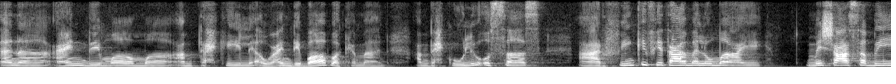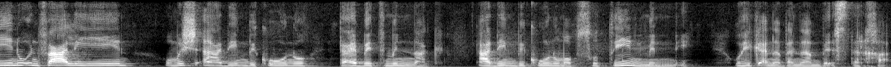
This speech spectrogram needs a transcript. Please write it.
أنا عندي ماما عم تحكي لي أو عندي بابا كمان عم بيحكوا لي قصص عارفين كيف يتعاملوا معي. مش عصبيين وانفعاليين ومش قاعدين بيكونوا تعبت منك قاعدين بيكونوا مبسوطين مني. وهيك أنا بنام باسترخاء.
